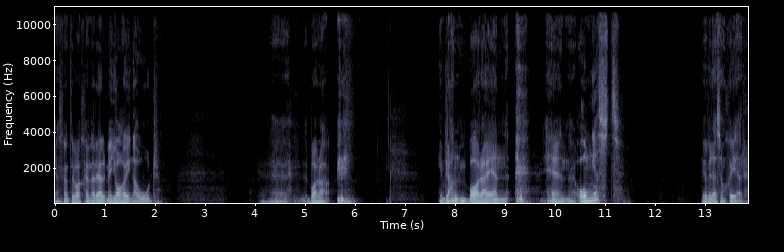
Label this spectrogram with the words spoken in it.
jag ska inte vara generell, men jag har inga ord. Eh, bara ibland bara en, en ångest över det som sker.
